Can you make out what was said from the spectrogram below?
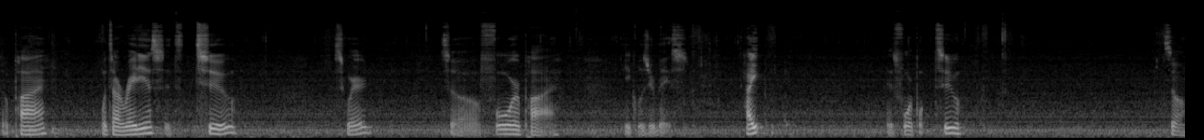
So pi, what's our radius? It's 2 squared. So 4 pi equals your base. Height is 4.2. So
